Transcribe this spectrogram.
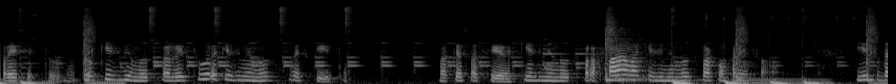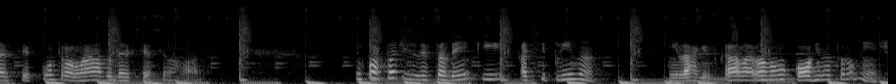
para esse estudo. Então 15 minutos para leitura, 15 minutos para escrita. Na terça-feira, 15 minutos para fala, 15 minutos para compreensão. Isso deve ser controlado, deve ser assinalado. Importante dizer também que a disciplina em larga escala ela não ocorre naturalmente.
